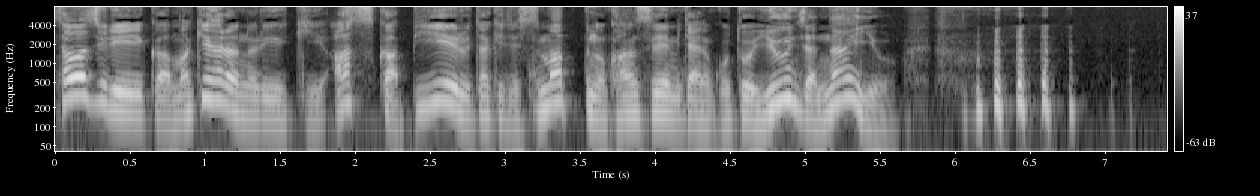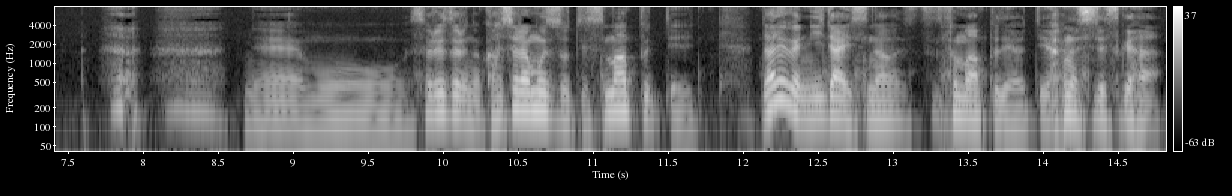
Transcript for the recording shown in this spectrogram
沢尻エリカ、槇原敬之、 ASKA、ピエール瀧で SMAP の完成みたいなことを言うんじゃないよ。ねえもうそれぞれの頭文字取って SMAP って誰が2代スナスマップだよっていう話ですが、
